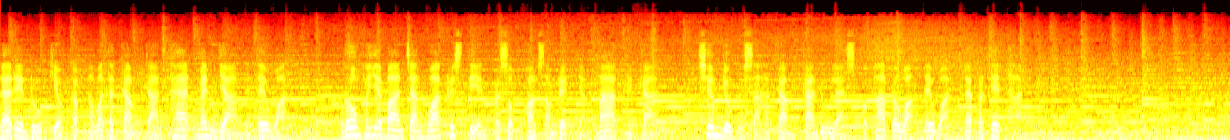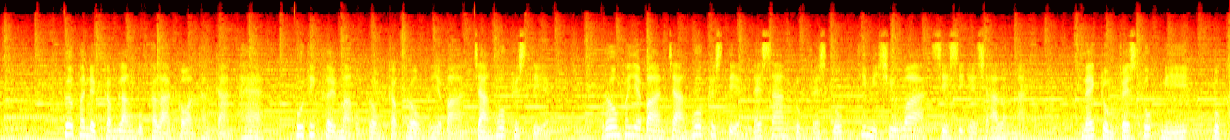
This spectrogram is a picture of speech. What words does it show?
และเรียนรู้เกี่ยวกับนวัตกรรมการแพทย์แม่นยำในไต้หวัน โรงพยาบาลจางฮวาคริสเตียนประสบความสำเร็จอย่างมากในการเชื่อมโยงอุตสาหกรรมการดูแลสุขภาพระหว่างไต้หวันและประเทศไทย เพื่อผนึกกำลังบุคลากรทางการแพทย์ ผู้ที่เคยมาอบรมกับโรงพยาบาลจางฮั่วคริสเตียน โรงพยาบาลจางฮั่วคริสเตียนได้สร้างกลุ่ม Facebook ที่มีชื่อว่า CCH Alumni ในกลุ่ม Facebook นี้บุค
